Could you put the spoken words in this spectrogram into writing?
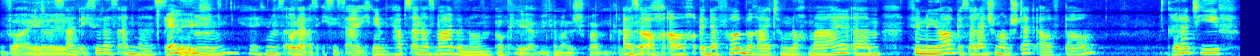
Weil, Interessant, ich sehe das anders. Ehrlich? Mhm. Ich oder was ich sehe es, ich habe es anders wahrgenommen. Okay, da bin ich mal gespannt. Also gleich. auch, auch in der Vorbereitung nochmal. Ähm, für New York ist allein schon mal im Stadtaufbau relativ.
